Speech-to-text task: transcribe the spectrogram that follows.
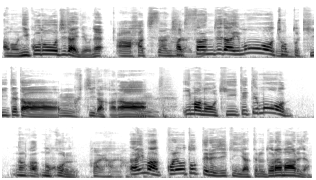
あの、ニコ動時代だよね。ああ、83時代、83時代もちょっと聴いてたうん口だから、うん今のを聴いてても、なんか残る。はいはいはい。あ今、これを撮ってる時期にやってるドラマあるじゃん。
